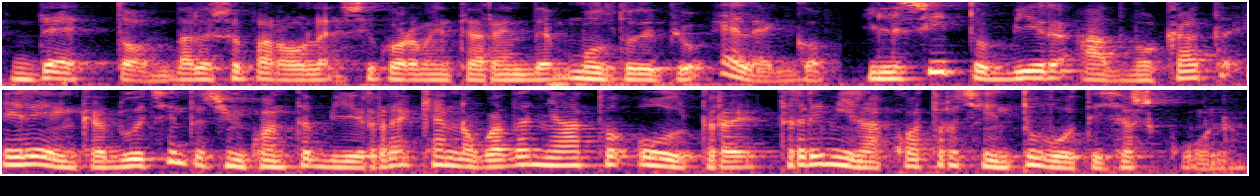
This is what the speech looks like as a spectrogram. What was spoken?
detto dalle sue parole sicuramente rende molto di più. E leggo. Il sito Beer Advocate elenca 250 birre che hanno guadagnato oltre 3.400 voti ciascuna.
